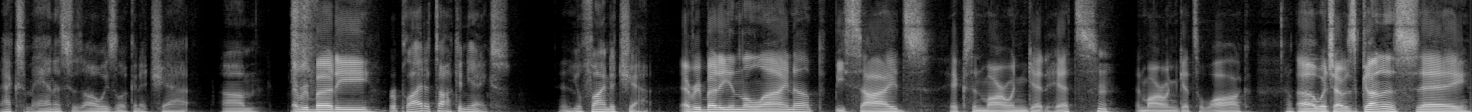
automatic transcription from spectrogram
Max Manis is always looking to chat. Um, Everybody reply to Talking Yanks. Yeah. You'll find a chat. everybody in the lineup besides Hicks and Marwin get hits Hmm. and Marwin gets a walk. Okay. Uh, which I was gonna say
